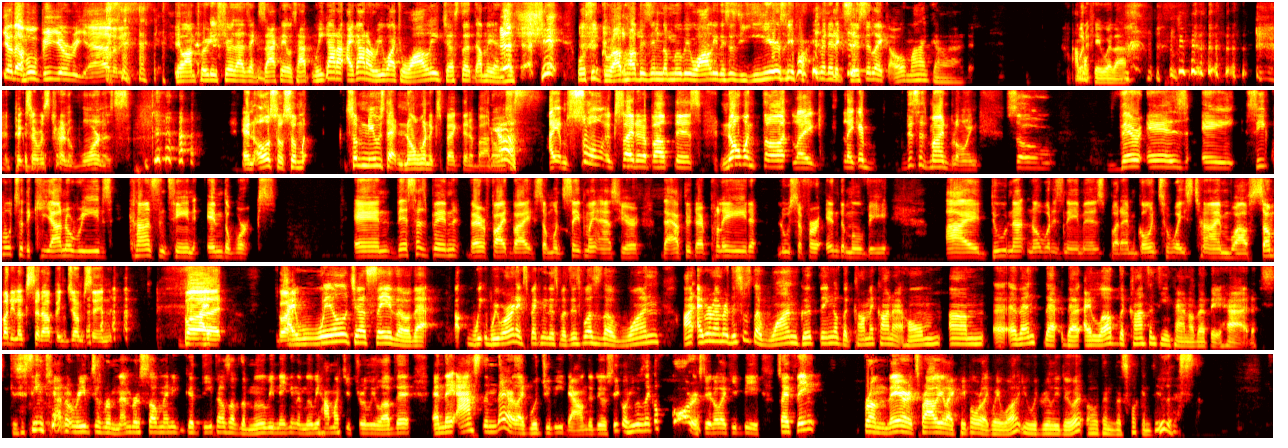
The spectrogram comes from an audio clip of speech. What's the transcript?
Yo, that will be your reality. Yo, I'm pretty sure that's exactly what's happening. We gotta, I gotta rewatch WALL-E just to. I mean, shit. We'll see Grubhub is in the movie WALL-E. This is years before even it existed. Like, oh my god, I'm what okay if, with that. Pixar was trying to warn us, and also some some news that no one expected about yes. us. I am so excited about this. No one thought like like it, this is mind blowing. So there is a sequel to the Keanu Reeves Constantine in the works. And this has been verified by someone save my ass here, the actor that played Lucifer in the movie. I do not know what his name is, but I'm going to waste time while somebody looks it up and jumps in. But go I will just say though that we, we weren't expecting this, but this was the one. I, I remember this was the one good thing of the Comic Con at Home um, uh, event that that I loved the Constantine panel that they had because you've seen Keanu Reeves just remember so many good details of the movie, making the movie, how much he truly loved it, and they asked him there like, "Would you be down to do a sequel?" He was like, "Of course," you know, like he'd be. So I think from there, it's probably like people were like, "Wait, what? You would really do it? Oh, then let's fucking do this."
